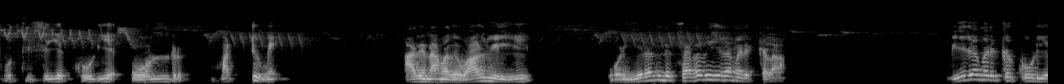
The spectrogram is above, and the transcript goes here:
பூர்த்தி செய்யக்கூடிய ஒன்று மட்டுமே. அது நமது வாழ்வில் ஒரு இரண்டு சதவிகிதம் இருக்கலாம். மீதம் இருக்கக்கூடிய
